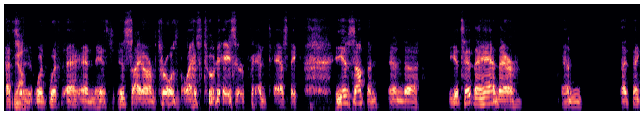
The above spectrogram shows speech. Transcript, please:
That's yeah. uh, with with uh, and his his sidearm throws the last two days are fantastic. He is something, and uh, he gets hit in the hand there, and I think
